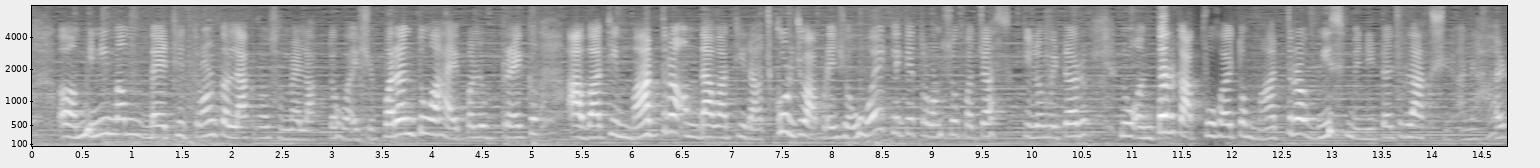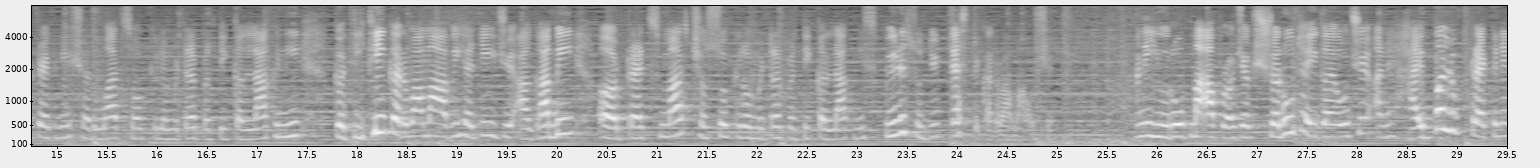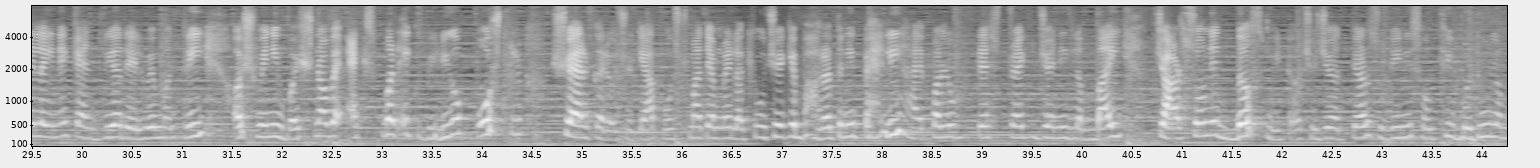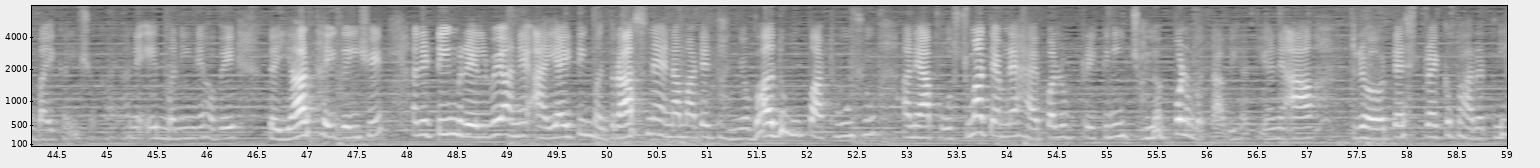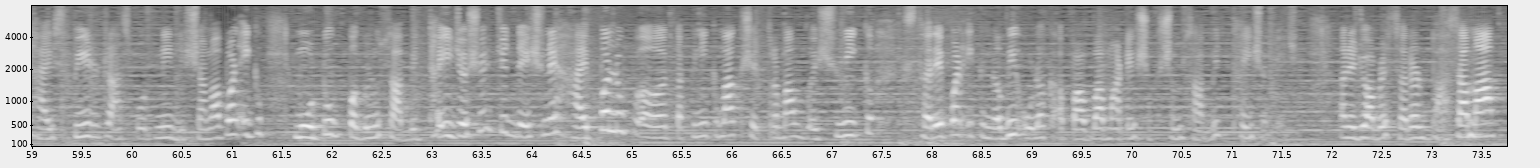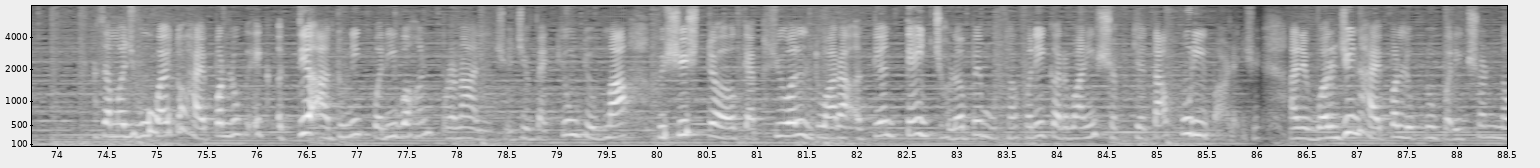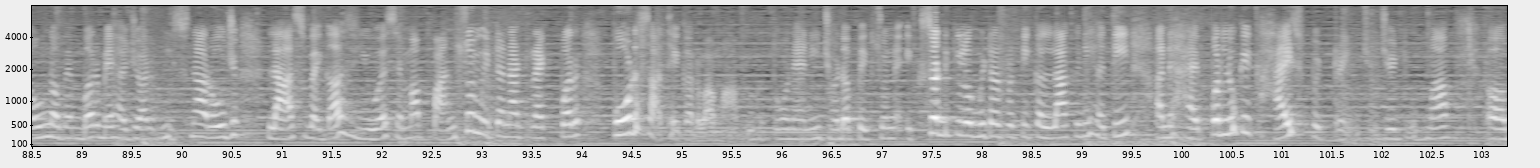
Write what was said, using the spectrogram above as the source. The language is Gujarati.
મિનિમમ બેથી ત્રણ કલાકનો સમય લાગતો હોય છે. પરંતુ આ હાઇપરલુપ ટ્રેક આવવાથી માત્ર અમદાવાદથી રાજકોટ જો આપણે જવું હોય, એટલે કે ત્રણસો પચાસ કિલોમીટરનું અંતર કાપવું હોય તો માત્ર વીસ મિનિટ જ લાગશે. અને હાલ ટ્રેકની શરૂઆત સો કિલોમીટર પ્રતિ કલાકની ગતિથી કરવામાં આવી હતી, જે આગામી ટ્રેક્સમાં છસો કિલોમીટર પ્રતિ કલાકની સ્પીડ સુધી ટેસ્ટ કરવામાં આવશે. અને યુરોપમાં આ પ્રોજેક્ટ શરૂ થઈ ગયો છે અને હાઇપરલૂપ ટ્રેકને લઈને કેન્દ્રીય રેલવે મંત્રી અશ્વિની વૈષ્ણવે એક્સ પર એક વીડિયો પોસ્ટ શેર કર્યો છે કે આ પોસ્ટમાં તેમણે લખ્યું છે કે ભારતની પહેલી હાઇપરલૂપ ટેસ્ટ ટ્રેક જેની લંબાઈ ચારસો ને દસ મીટર છે, જે અત્યાર સુધીની સૌથી વધુ લંબાઈ કહી શકાય. અને એ બનીને હવે તૈયાર થઈ ગઈ છે. અને ટીમ રેલવે અને આઈઆઈટી મદ્રાસને એના માટે ધન્યવાદ હું પાઠવું છું. અને આ પોસ્ટમાં તેમણે હાઇપરલૂપ ટ્રેકની ઝલક પણ બતાવી હતી. અને આ ટેસ્ટ ટ્રેક ભારતની હાઈ સ્પીડ ટ્રાન્સપોર્ટની દિશામાં પણ એક મોટું પગલું સાબિત થઈ જશે, જે દેશને હાઇપરલૂપ તકનિકમાં, ક્ષેત્રમાં વૈશ્વિક સ્તરે પણ એક નવી ઓળખ અપાવવા માટે સક્ષમ સાબિત થઈ શકે છે. અને જો આપણે સરળ ભાષામાં સમજવું હોય તો હાઇપરલૂપ એક અત્યાધુનિક પરિવહન પ્રણાલી છે, જે વેક્યુમ ટ્યુબમાં વિશિષ્ટ કેપ્સ્યુઅલ દ્વારા અત્યંત તેજ ઝડપે મુસાફરી કરવાની શક્યતા પૂરી પાડે છે. અને વર્જિન હાઇપરલૂપનું પરીક્ષણ નવ નવેમ્બર બે હજાર વીસના રોજ લાસ વેગાસ યુએસએમાં પાંચસો મીટરના ટ્રેક પર પોડ સાથે કરવામાં આવ્યું હતું. અને એની ઝડપ એકસો ને એકસઠ કિલોમીટર પ્રતિ કલાકની હતી. અને હાઇપરલૂક એક હાઈ સ્પીડ ટ્રેન છે, જે ટ્યુબમાં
